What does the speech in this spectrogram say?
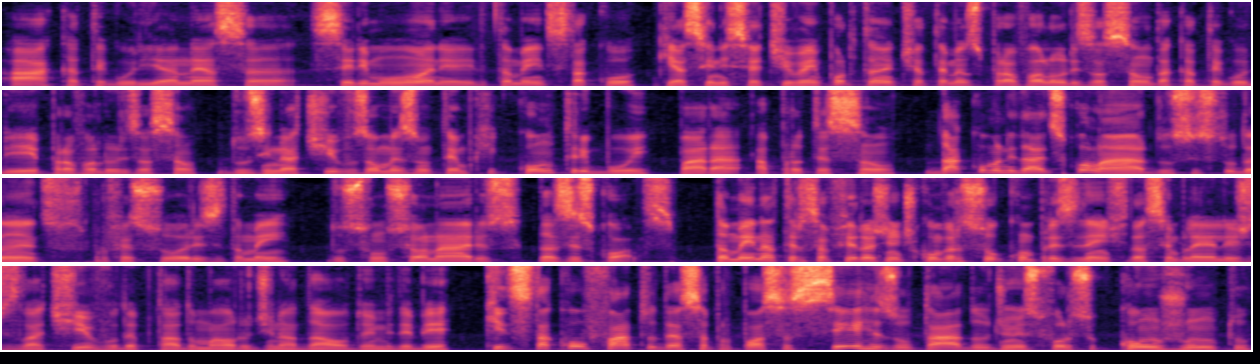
a categoria nessa cerimônia. Ele também destacou que essa iniciativa é importante até mesmo para a valorização da categoria e para a valorização dos inativos, ao mesmo tempo que contribui para a proteção da comunidade escolar, dos estudantes, dos professores e também dos funcionários das escolas. Também na terça-feira a gente conversou com o presidente da Assembleia Legislativa, o deputado Mauro de Nadal, do MDB, que destacou o fato dessa proposta ser resultado de um esforço conjunto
